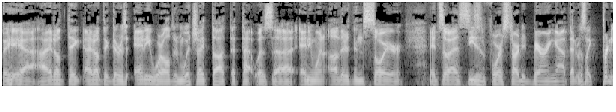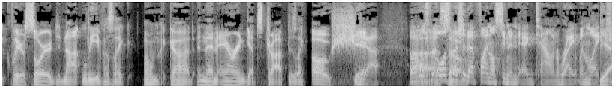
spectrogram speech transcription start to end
Yeah, I don't think I don't think there was any world in which I thought that that was uh, anyone other than Sawyer. And so as season four started bearing out that it was like pretty clear Sawyer did not leave. I was like, oh my god! And then Aaron gets dropped. Is like, oh shit. Yeah. Well, Uh, well, so- especially that final scene in Eggtown, right? When like Yes.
